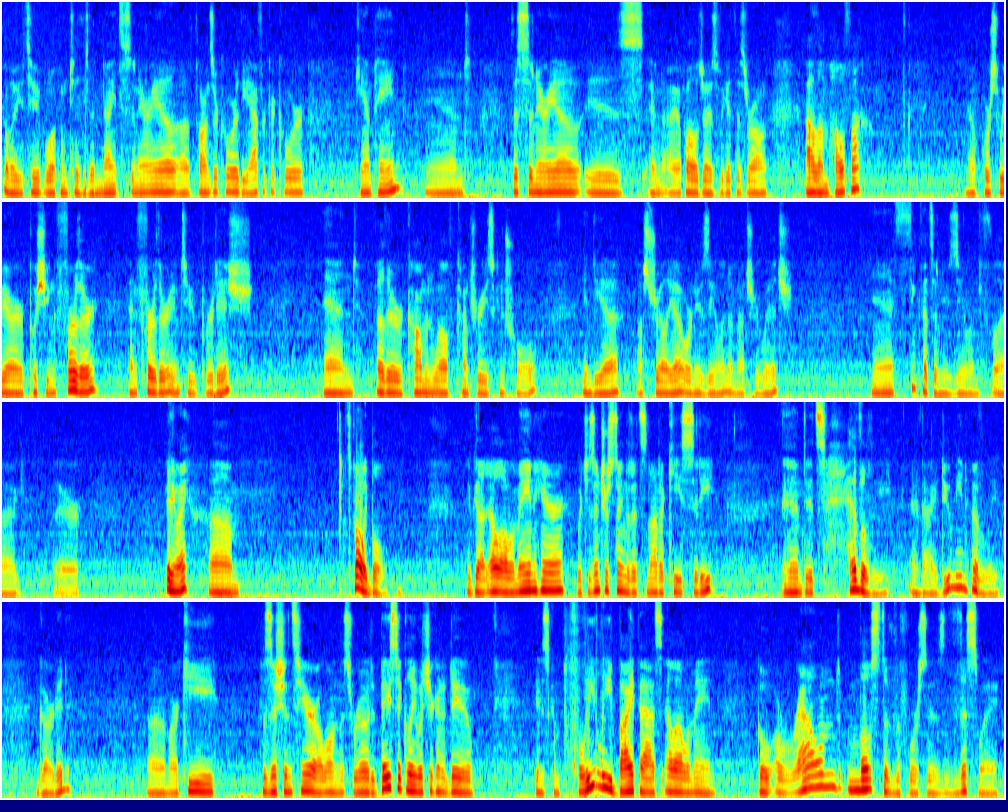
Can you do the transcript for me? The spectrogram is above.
Hello YouTube, welcome to the ninth scenario of Panzer Corps, the Afrika Corps campaign. And this scenario is, and I apologize if I get this wrong, Alam Halfa. Now of course we are pushing further and further into British and other Commonwealth countries' control. India, Australia, or New Zealand, I'm not sure which. Yeah, I think that's a New Zealand flag there. Anyway, um, it's probably bold. We've got El Alamein here, which is interesting that it's not a key city. And it's heavily, and I do mean heavily, guarded. Um, our key positions here along this road. Basically, what you're going to do is completely bypass El Alamein go around most of the forces this way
